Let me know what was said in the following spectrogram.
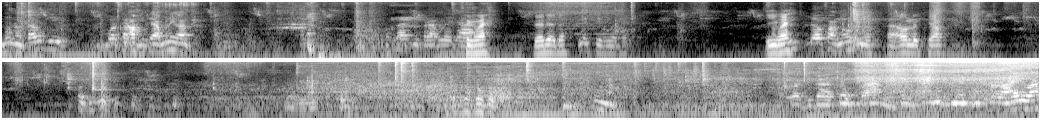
มุ่งของเต้าที่บริษัทกิจการมันนี่ก่อนบริษัทที่ปรับเลยจ้ะถึงไหมเดี๋ยวเดี๋ยวเดี๋ยวไม่ถึงเลยครับอีกไหมเดี๋ยวฝั่งโน้นเลยอะเอาเลยครับ ราชการตรงบ้านเป็นผู้เรียนเท่าไหรวะ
